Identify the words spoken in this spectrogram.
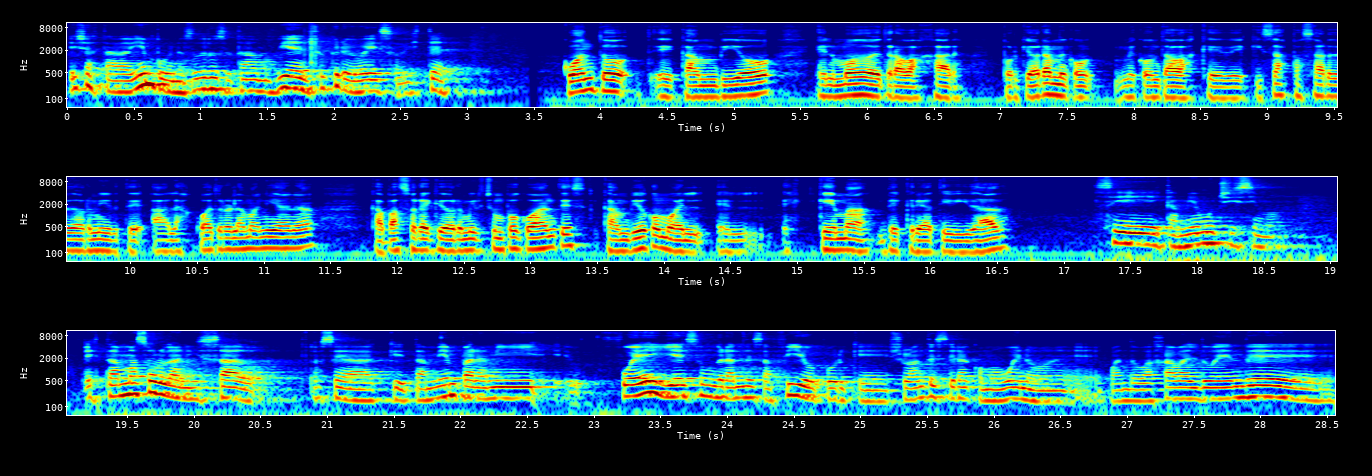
ella estaba bien porque nosotros estábamos bien, yo creo eso, ¿viste? ¿Cuánto eh, cambió el modo de trabajar? Porque ahora me, me, contabas que de quizás pasar de dormirte a las 4 de la mañana, capaz ahora hay que dormirse un poco antes, cambió como el, el esquema de creatividad. Sí, cambió muchísimo. Está más organizado. O sea, que también para mí fue y es un gran desafío porque yo antes era como, bueno, eh, cuando bajaba el duende,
